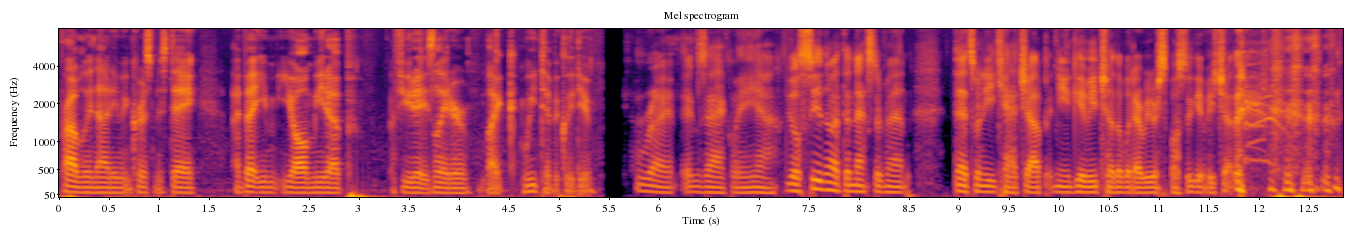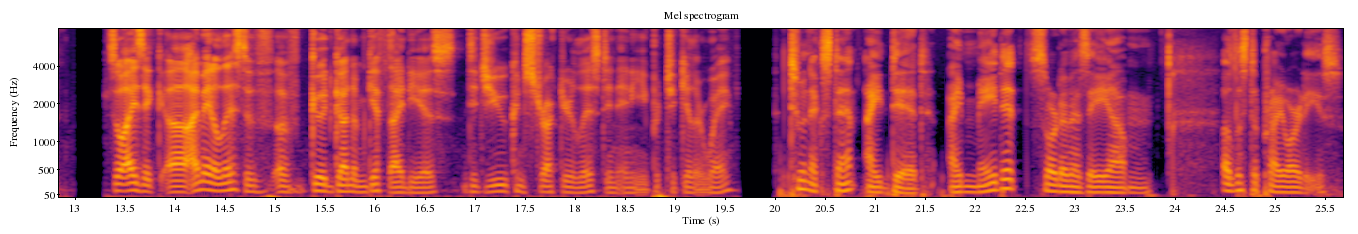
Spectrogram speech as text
probably not even Christmas Day. I bet you, you all meet up a few days later, like we typically do. right. Exactly. Yeah. You'll see them at the next event. That's when you catch up and you give each other whatever you're supposed to give each other. So, Isaac, uh, I made a list of, of good Gundam gift ideas. Did you construct your list in any particular way? to an extent, I did. I made it sort of as a um a list of priorities.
